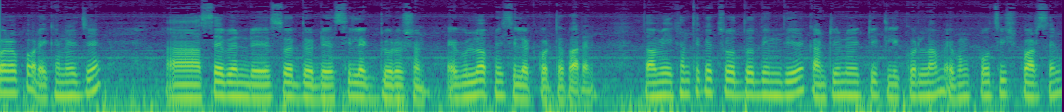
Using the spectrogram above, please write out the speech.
করার পর এখানে যে সেভেন ডে চোদ্দ ডে সিলেক্ট ডিউরেশন এগুলো আপনি সিলেক্ট করতে পারেন। তো আমি এখান থেকে চোদ্দ দিন দিয়ে কন্টিনিউ একটি ক্লিক করলাম এবং পঁচিশ পার্সেন্ট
